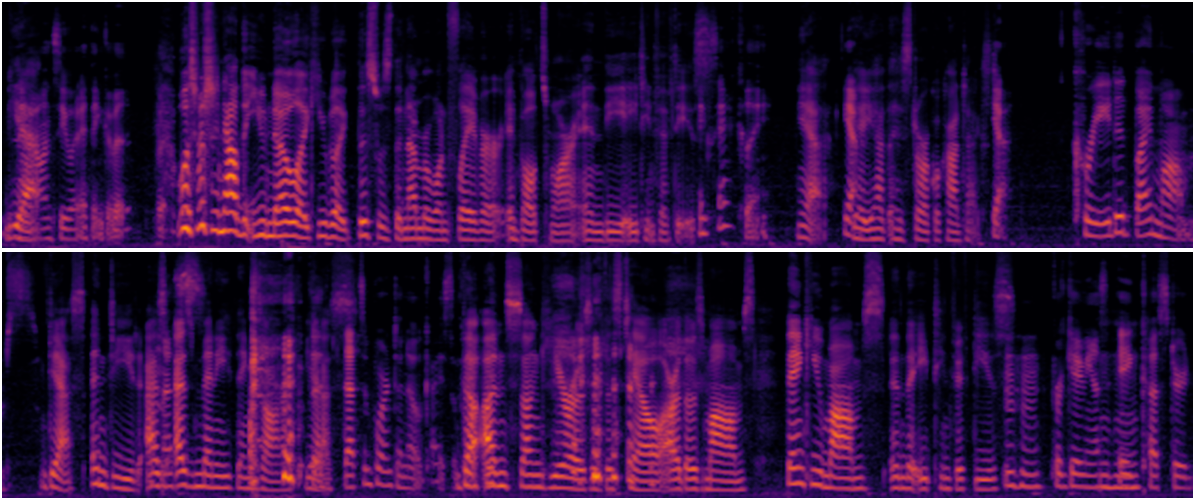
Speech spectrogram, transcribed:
Yeah. and see what I think of it. But Well, especially now that you know, like you like this was the number one flavor in Baltimore in the 1850s. exactly. Yeah. Yeah. Yeah. You have the historical context. Yeah. created by moms. Yes, indeed, as as many things are. Yes, That's important to note, guys. Okay? the unsung heroes of this tale are those moms. Thank you, moms in the 1850s. Mhm, for giving us Mm-hmm. egg custard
